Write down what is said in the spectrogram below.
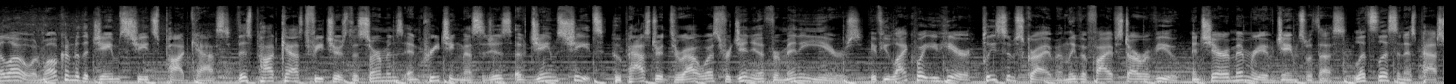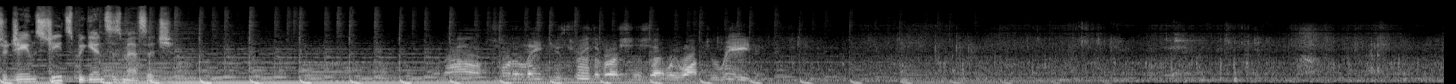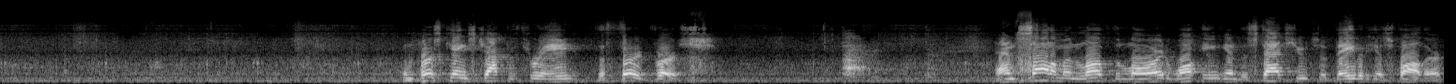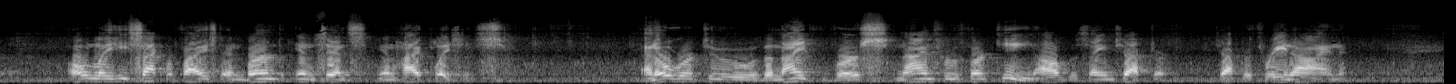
Hello, and welcome to the James Sheets Podcast. This podcast features the sermons and preaching messages of James Sheets, who pastored throughout West Virginia for many years. If you like what you hear, please subscribe and leave a five star review and share a memory of James with us. Let's listen as Pastor James Sheets begins his message. And I'll sort of lead you through the verses that we want to read. In 1 Kings chapter 3, the third verse. And Solomon loved the Lord, walking in the statutes of David his father, only he sacrificed and burned incense in high places. And over to the ninth verse, 9 through 13 of the same chapter, chapter 3, 9.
